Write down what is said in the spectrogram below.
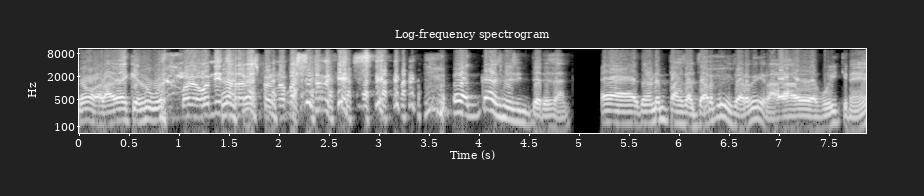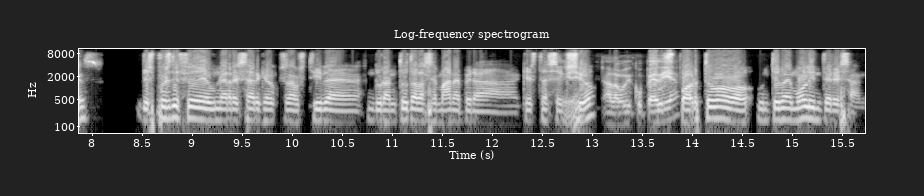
No, la dada que no volies... Bueno, ho hem dit al revés, però no passa res. Bueno, encara és més interessant. Eh, donem pas al Jordi. Jordi, la dada d'avui quina és? Després de fer una recerca exhaustiva durant tota la setmana per a aquesta secció, A la us Wikipedia. porto un tema molt interessant.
